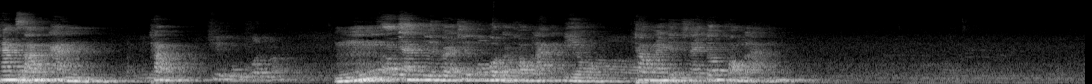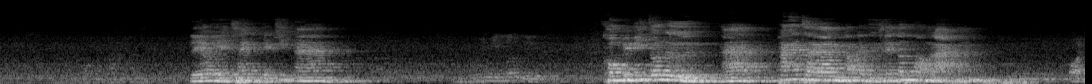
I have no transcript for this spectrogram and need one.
ห้ามซ้ำกันทำชื่อมงคลเนาะอืมเอาอย่างอื่นแบบชื่อมงคลกับทองหลังอันเดียวทำไมถึงใช้ต้นทองหลัง เร็วอย่าใช้อย่าคิดนานไม่มีต้นอื่นคงไม่มีต้นอื่น อ่าพระอาจารย์ทำไมถึงใช้ต้นทองหลัง อ่อน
